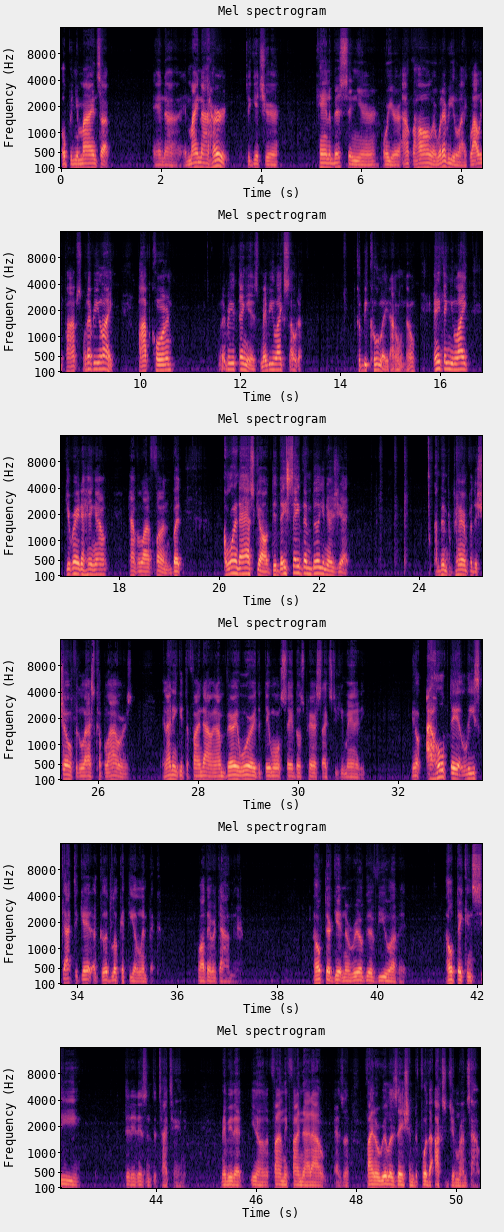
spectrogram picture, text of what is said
open your minds up. And uh, it might not hurt to get your cannabis and your or your alcohol or whatever you like, lollipops, whatever you like, popcorn, whatever your thing is. Maybe you like soda. Could be Kool Aid. I don't know. Anything you like, get ready to hang out, have a lot of fun. But I wanted to ask y'all did they save them billionaires yet? I've been preparing for the show for the last couple hours and I didn't get to find out. And I'm very worried that they won't save those parasites to humanity. You know, I hope they at least got to get a good look at the Olympic while they were down there. I hope they're getting a real good view of it. I hope they can see that it isn't the Titanic. Maybe that, you know, finally find that out as a final realization before the oxygen runs out.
